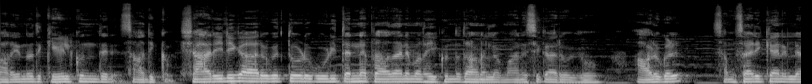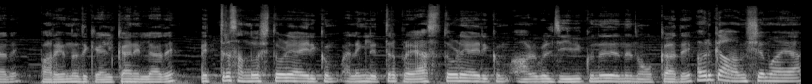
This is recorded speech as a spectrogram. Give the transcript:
പറയുന്നത് കേൾക്കുന്നതിന് സാധിക്കും. ശാരീരിക ആരോഗ്യത്തോടു കൂടി തന്നെ പ്രാധാന്യം അർഹിക്കുന്നതാണല്ലോ മാനസികാരോഗ്യവും. ആളുകൾ സംസാരിക്കാനില്ലാതെ പറയുന്നത് കേൾക്കാനില്ലാതെ എത്ര സന്തോഷത്തോടെ ആയിരിക്കും അല്ലെങ്കിൽ എത്ര പ്രയാസത്തോടെ ആയിരിക്കും ആളുകൾ ജീവിക്കുന്നത് എന്ന് നോക്കാതെ അവർക്ക് ആവശ്യമായ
